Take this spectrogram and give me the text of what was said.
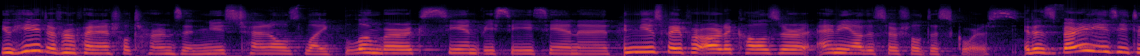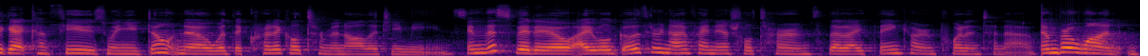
You hear different financial terms in news channels like Bloomberg, CNBC, CNN, in newspaper articles, or any other social discourse. It is very easy to get confused when you don't know what the critical terminology means. In this video, I will go through nine financial terms that I think are important to know. Number one,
